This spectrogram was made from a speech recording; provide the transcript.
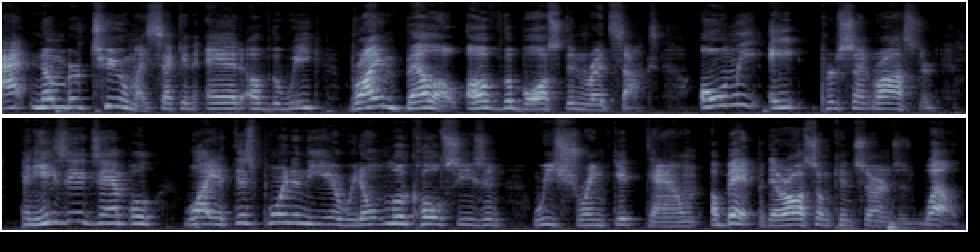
At number two, my second ad of the week, Brayan Bello of the Boston Red Sox. Only 8% rostered. And he's the example why at this point in the year we don't look whole season we shrink it down a bit. But there are some concerns as well.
